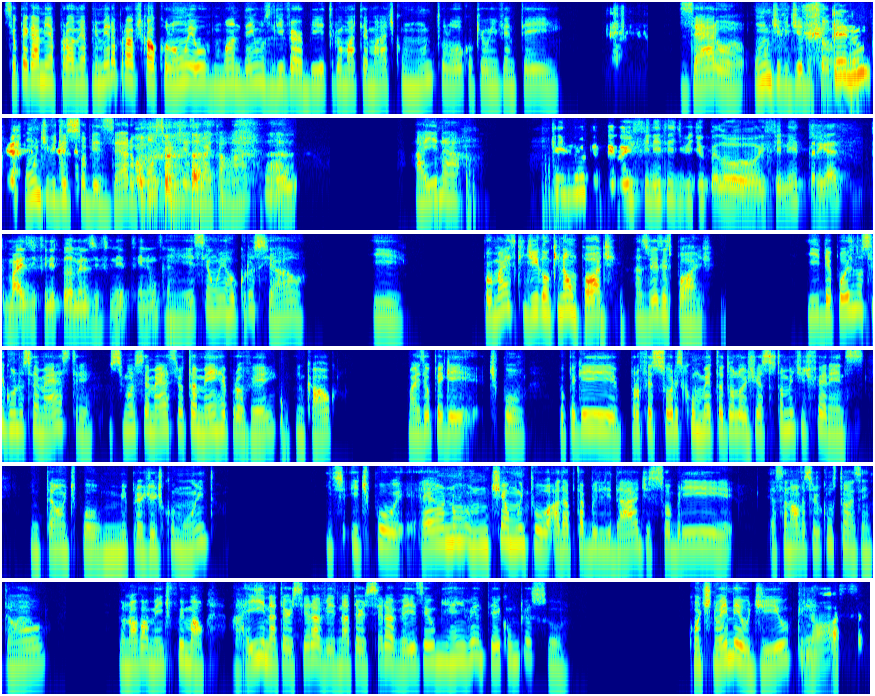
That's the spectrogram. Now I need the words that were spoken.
Se eu pegar minha prova, minha primeira prova de cálculo 1, eu mandei uns livre-arbítrio matemático muito louco que eu inventei zero, um dividido sobre um dividido sobre zero, com certeza vai estar lá. Aí na Quem nunca pegou infinito e dividiu pelo infinito, tá ligado? Mais infinito pelo menos infinito, quem nunca? Sim, esse é um erro crucial. E por mais que digam que não pode, às vezes pode. E depois no segundo semestre, no segundo semestre eu também reprovei em cálculo, mas eu peguei, tipo, eu peguei professores com metodologias totalmente diferentes. Então, tipo, me prejudicou muito. E, e, tipo, eu não, não tinha muito adaptabilidade sobre essa nova circunstância. Então, eu, eu novamente fui mal. Aí, na terceira vez, na terceira vez eu me reinventei como pessoa. Continuei medíocre, Nossa,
